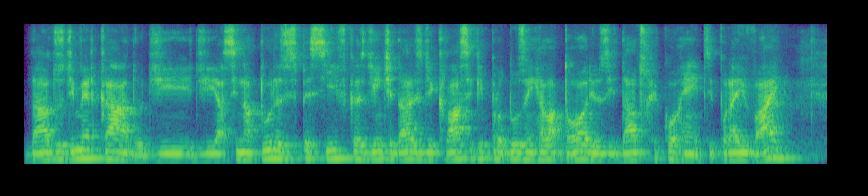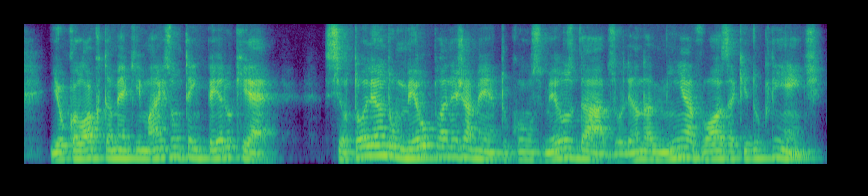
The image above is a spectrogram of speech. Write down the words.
dados de mercado, de, de assinaturas específicas de entidades de classe que produzem relatórios e dados recorrentes e por aí vai. E eu coloco também aqui mais um tempero que é, se eu estou olhando o meu planejamento com os meus dados, olhando a minha voz aqui do cliente,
